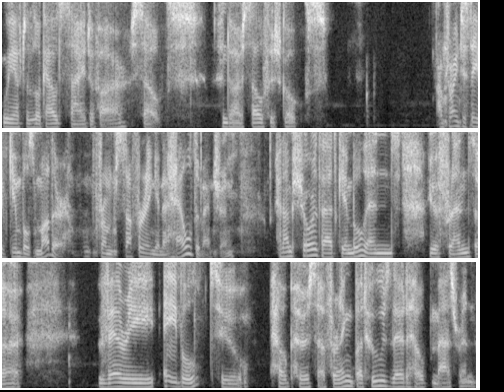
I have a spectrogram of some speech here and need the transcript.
we have to look outside of ourselves and our selfish goals. I'm trying to save Gimble's mother from suffering in a hell dimension. And I'm sure that Gimbal and your friends are very able to help her suffering, but who's there to help Mazrin?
